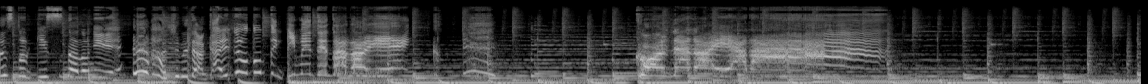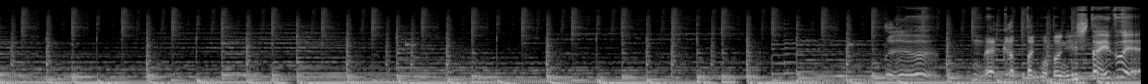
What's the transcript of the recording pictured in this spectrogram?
ファーストキスなのに初めては会場取って決めてたのに。こんなの嫌だ！なかったことにしたいぜ。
